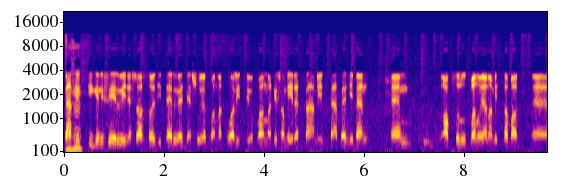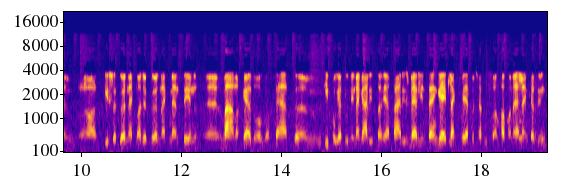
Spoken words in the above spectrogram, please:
Tehát uh-huh. itt igenis érvényes az, hogy itt erőegyensúlyok vannak, koalíciók vannak, és a méret számít. Tehát ennyiben um, abszolút van olyan, amit szabad um, a kisökörnek, nagyökörnek mentén um, válnak el dolgok. Tehát um, ki fogja tudni megállítani a Párizs-Berlin tengelyt, legfeljebb, hogyha 26-an ellenkezünk,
